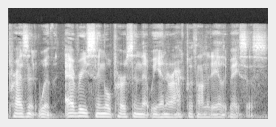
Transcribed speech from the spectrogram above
present with every single person that we interact with on a daily basis.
